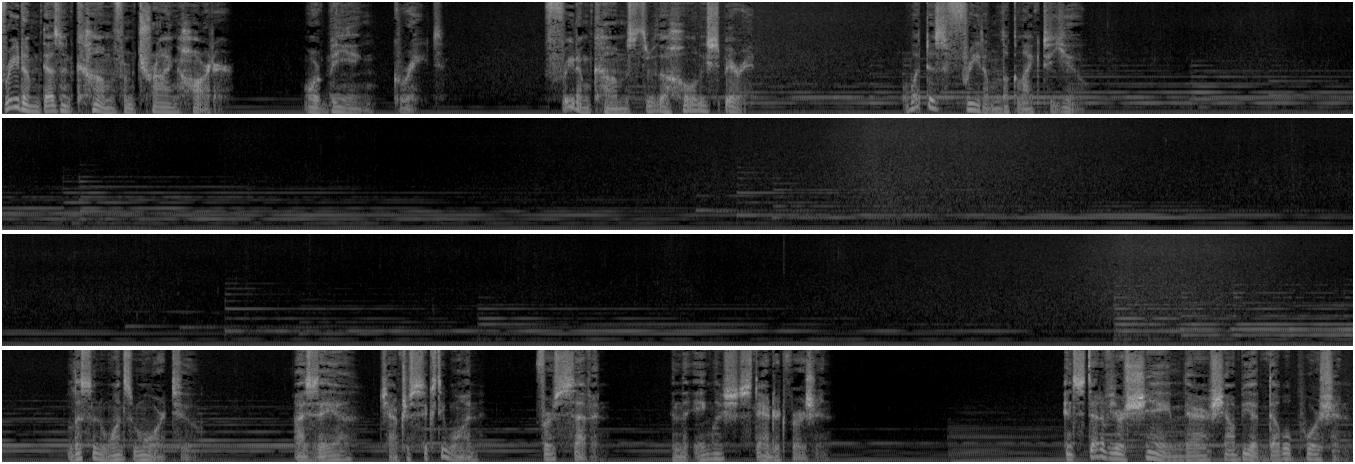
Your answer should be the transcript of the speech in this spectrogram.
Freedom doesn't come from trying harder or being great. Freedom comes through the Holy Spirit. What does freedom look like to you? Listen once more to Isaiah chapter 61, verse 7 in the English Standard Version. Instead of your shame, there shall be a double portion.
